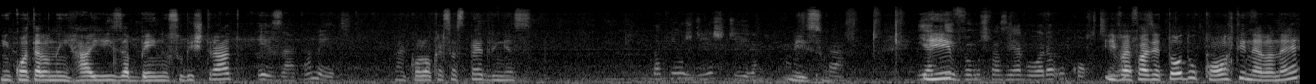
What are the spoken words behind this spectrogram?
Enquanto ela não enraiza bem no substrato, Exatamente. aí coloca essas pedrinhas. Daqui uns dias tira. Isso. Ficar. E, E- aqui vamos fazer agora o corte. E né? vai fazer todo o corte nela, né?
